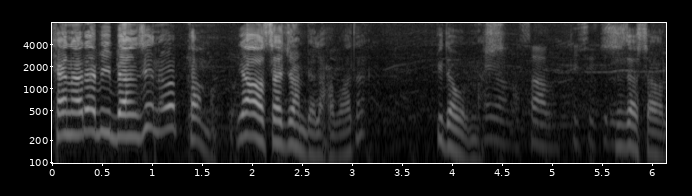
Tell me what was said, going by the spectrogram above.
kenara bir benzin hop tamam. Ya asacaksın böyle havada. bir de olmaz. Eyvallah sağ olun. Teşekkür ederim. Siz de sağ olun.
